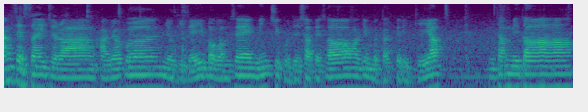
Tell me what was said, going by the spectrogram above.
상세 사이즈랑 가격은 여기 네이버 검색 민치 고제샵에서 확인 부탁드릴게요. 감사합니다.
